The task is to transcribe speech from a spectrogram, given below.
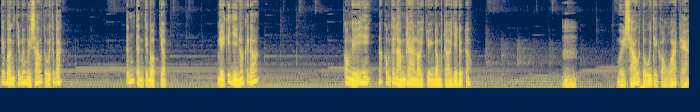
Cái Vân chỉ mới 16 tuổi thôi bác. Tính tình thì bộp chộp Nghĩ cái gì nói cái đó. Con nghĩ nó không thể làm ra loại chuyện động trời vậy được đâu. Ừ 16 tuổi thì còn quá trẻ.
